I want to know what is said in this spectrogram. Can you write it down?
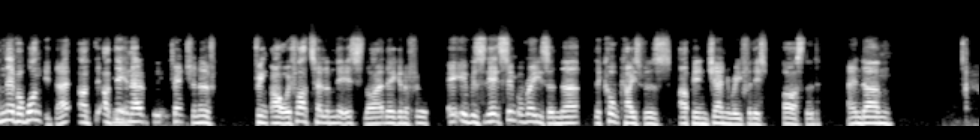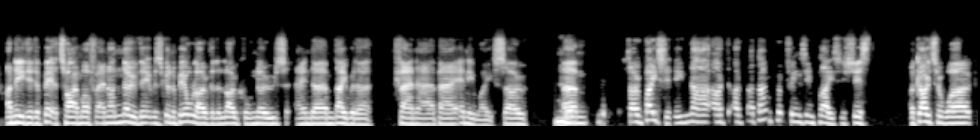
I never wanted that. I, I didn't have the intention of think, "Oh, if I tell them this, like they're gonna feel." It, it was the simple reason that the court case was up in January for this bastard, and um, I needed a bit of time off, and I knew that it was going to be all over the local news, and um, they would have found out about it anyway. So, Yeah. um, so basically, no, I, I, I don't put things in place. It's just I go to work,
